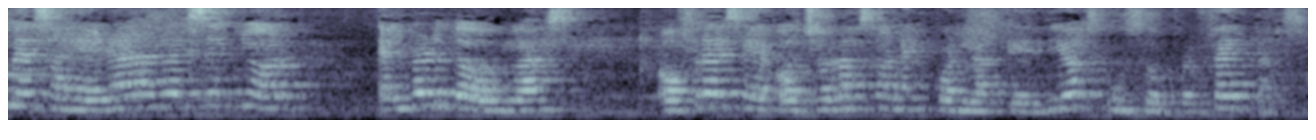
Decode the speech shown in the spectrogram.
Mensajera del Señor, Elbert Douglas ofrece ocho razones por las que Dios usó profetas.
